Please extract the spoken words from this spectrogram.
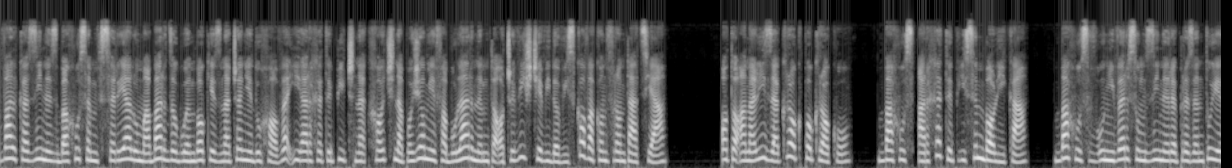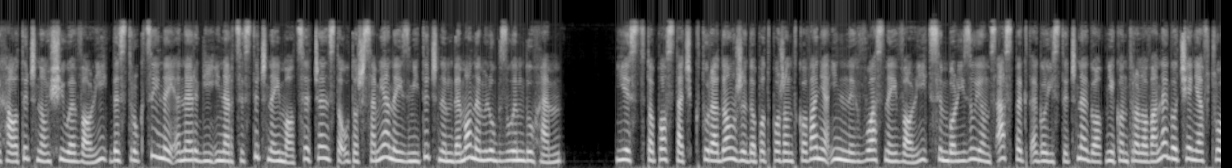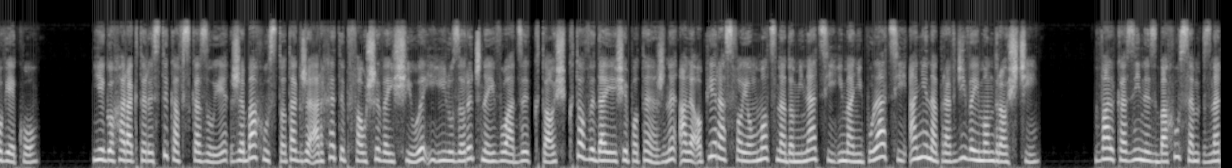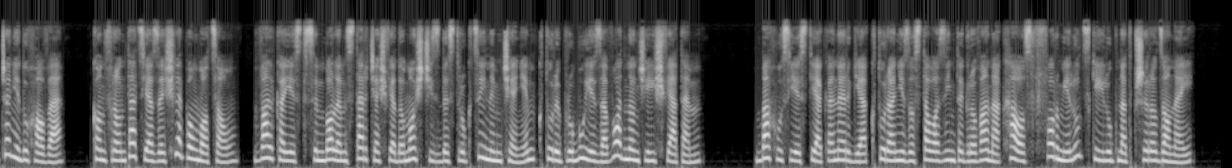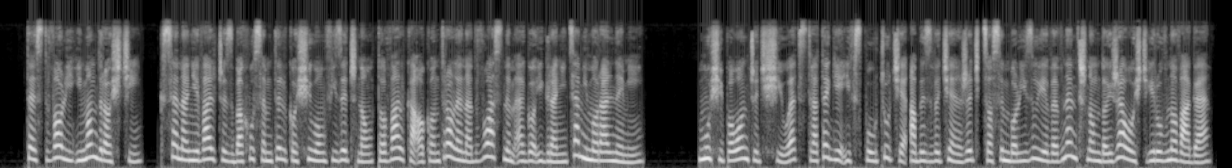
Walka Ziny z Bachusem w serialu ma bardzo głębokie znaczenie duchowe i archetypiczne, choć na poziomie fabularnym to oczywiście widowiskowa konfrontacja. Oto analiza krok po kroku. Bachus, archetyp i symbolika. Bachus w uniwersum Ziny reprezentuje chaotyczną siłę woli, destrukcyjnej energii i narcystycznej mocy, często utożsamianej z mitycznym demonem lub złym duchem. Jest to postać, która dąży do podporządkowania innych własnej woli, symbolizując aspekt egoistycznego, niekontrolowanego cienia w człowieku. Jego charakterystyka wskazuje, że Bachus to także archetyp fałszywej siły i iluzorycznej władzy, ktoś, kto wydaje się potężny, ale opiera swoją moc na dominacji i manipulacji, a nie na prawdziwej mądrości. Walka Ziny z Bachusem, znaczenie duchowe. Konfrontacja ze ślepą mocą. Walka jest symbolem starcia świadomości z destrukcyjnym cieniem, który próbuje zawładnąć jej światem. Bachus jest jak energia, która nie została zintegrowana, chaos w formie ludzkiej lub nadprzyrodzonej. Test woli i mądrości. Ksena nie walczy z Bachusem tylko siłą fizyczną, to walka o kontrolę nad własnym ego i granicami moralnymi. Musi połączyć siłę, strategię i współczucie, aby zwyciężyć, co symbolizuje wewnętrzną dojrzałość i równowagę.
